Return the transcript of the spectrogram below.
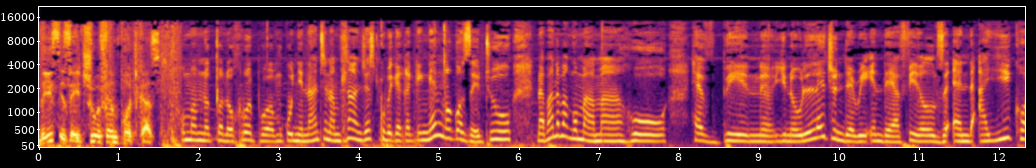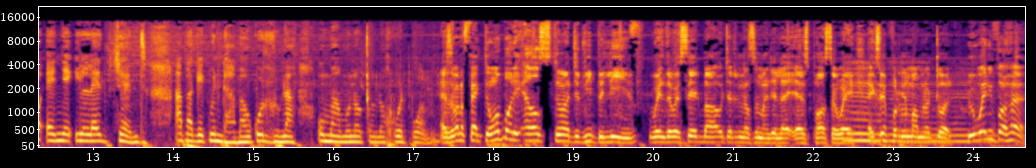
This is a True FM podcast. umam noxolo rhwebhom kunye nathi namhlanje siqhubekeka ke ngeencoko zethu nabantu abangomama who have been you know legendary in their fields and ayikho enye ilegend apha ke kwindaba ukodlula umama unoxolo rhwebhom As a matter of fact, nobody else you know, did we believe when they were said about Utatu Nelson Mandela has passed away, mm. except for Mama Notol. We were waiting for her.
